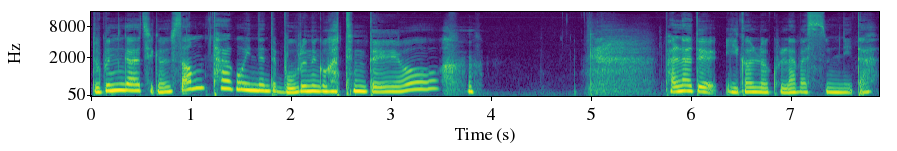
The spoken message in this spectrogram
누군가 지금 썸 타고 있는데 모르는 것 같은데요. 발라드 이걸로 골라봤습니다.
